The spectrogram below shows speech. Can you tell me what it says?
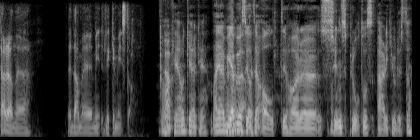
Terren er, er like minst, da. Ja. Ok, ok, ok. Nei, jeg, jeg vil jo si at jeg alltid har uh, syns Protos er det kuleste,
